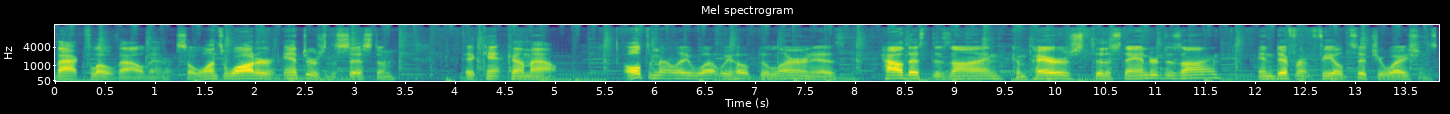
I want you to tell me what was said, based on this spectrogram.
backflow valve in it. So once water enters the system, it can't come out. Ultimately, what we hope to learn is how this design compares to the standard design in different field situations.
